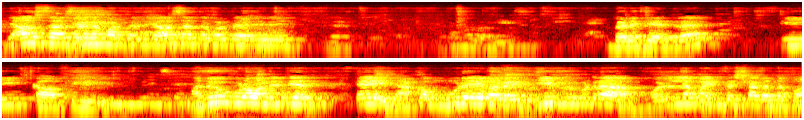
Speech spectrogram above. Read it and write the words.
ಯಾವ ಸ್ಥಳ ಸೇವನೆ ಮಾಡ್ತಾ ಇದ್ದೀವಿ ಯಾವ ಸ್ಥಳ ತಗೊಳ್ತಾ ಇದ್ದೀವಿ ಬೆಳಗ್ಗೆ ಅಂದ್ರೆ ಟೀ, ಕಾಫಿ. ಅದು ಕೂಡ ಒಂದು ರೀತಿಯ ಏಯ್, ಯಾಕೋ ಮೂಡೇ ಇಲ್ಲ ರೀ ಟೀ ಕುಡ್ಬಿಟ್ರೆ ಒಳ್ಳೆ ಮೈಂಡ್ ಫ್ರೆಶ್ ಆಗುತ್ತಪ್ಪ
